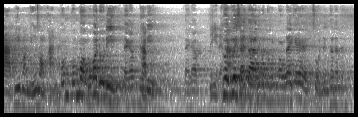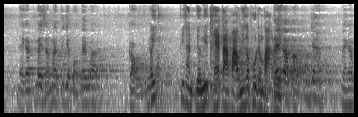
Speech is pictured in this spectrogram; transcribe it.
ตาพี่มองอย่างนี้มองผ่านไหมผมผมมองผมว่าดูดีนะครับดูครับดีนะครับนี่แหละด้วยครับด้วยสายตาเนี่ยมันมองได้แค่ส่วนหนึ่งเท่านั้นนะครับไม่สามารถที่จะบอกได้ว่าเก่าหรือเฮ้ไม่ยเก่าพี่ทันเดี๋ยวนี้แท้ตาเปล่านี่ก็พูดลำบากเลใช้ยตาเปล่าพูดยากนะครับ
